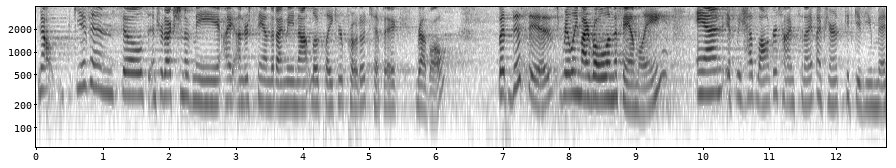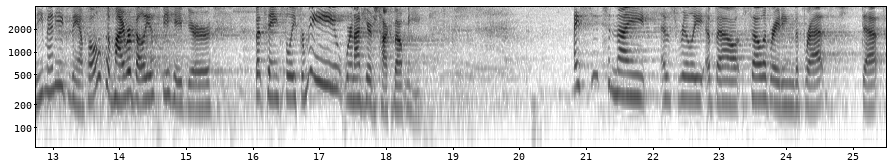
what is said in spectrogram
Now, given Phil's introduction of me, I understand that I may not look like your prototypic rebel, but this is really my role in the family. And if we had longer time tonight, my parents could give you many, many examples of my rebellious behavior. But thankfully for me, we're not here to talk about me. I see tonight as really about celebrating the breadth, depth,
